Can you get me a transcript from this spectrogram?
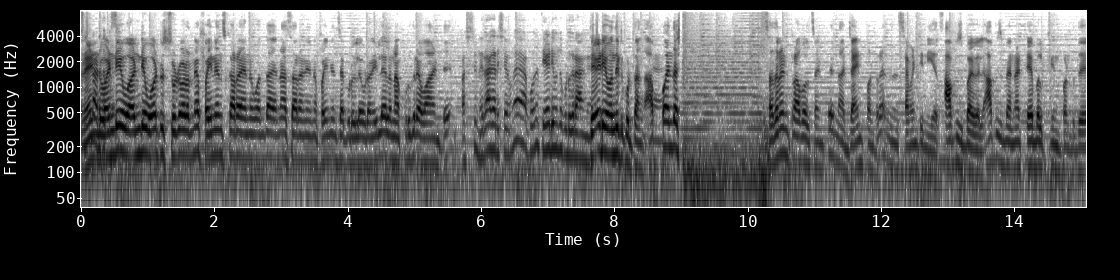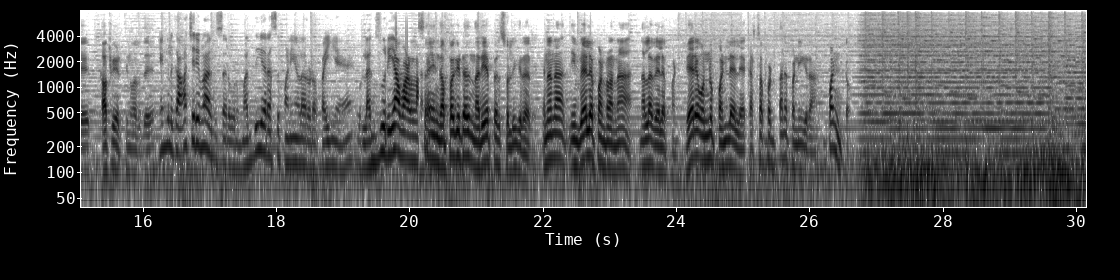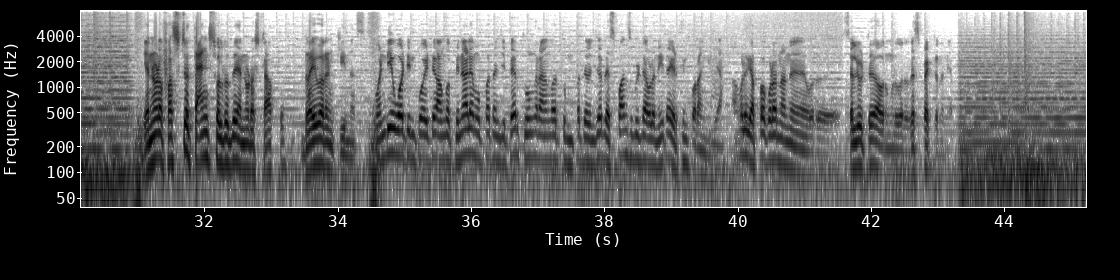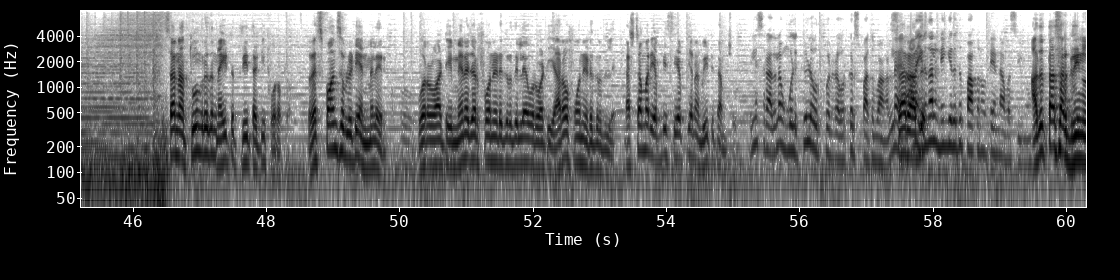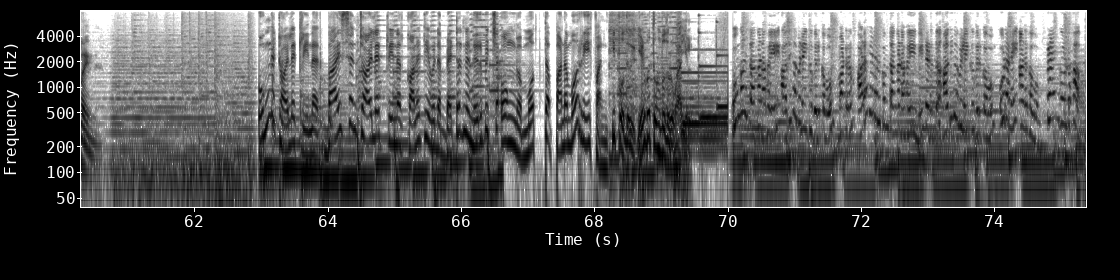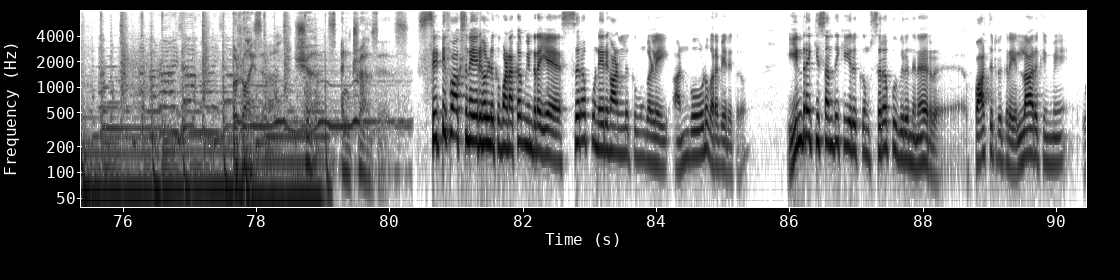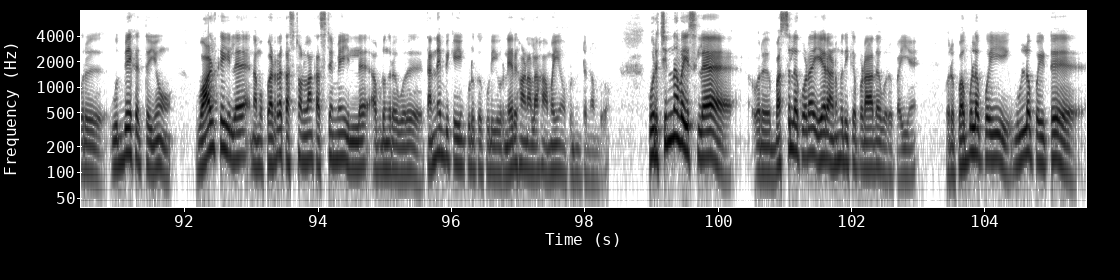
ரெண்டு வண்டி வண்டி ஓட்டு சுட உடனே ஃபைனான்ஸ்காரன் எனக்கு வந்தா என்ன சார் என்ன ஃபைனான்ஸா கொடுக்கல உடனே இல்ல இல்ல நான் கொடுக்குறேன் வான்ட்டு. ஃபர்ஸ்ட் நிராகரிச்சவங்க அப்போ வந்து தேடி வந்து கொடுக்குறாங்க. தேடி வந்துட்டு கொடுத்தாங்க. அப்போ இந்த சதரன் டிராவல்ஸ் நான் ஜாயின் பண்றேன். செவன்டீன் இயர்ஸ் ஆஃபீஸ் பாய் வேலை. ஆஃபீஸ் பாய்னா டேபிள் க்ளீன் பண்றது காஃபி எடுத்துன்னு வருது. எங்களுக்கு ஆச்சரியமா இருக்கு சார். ஒரு மத்திய அரசு பணியாளரோட பையன் ஒரு லக்ஸுரியா வாழலாம். சார் எங்க அப்பா கிட்ட நிறைய பேர் சொல்லிக்கிறாரு. என்னன்னா நீ வேலை பண்றானா நல்லா வேலை பண்ணு. வேற ஒன்றும் பண்ணல இல்லையா? கஷ்டப்பட்டு தானே பண்ணிக்கிறான். பண்ணிட்டோம். என்னோட ஃபர்ஸ்ட் தேங்க்ஸ் சொல்றது என்னோட ஸ்டாஃப் டிரைவர் அண்ட் கிளீனர்ஸ் வண்டியை ஓட்டின்னு போயிட்டு அவங்க பின்னாலே முப்பத்தஞ்சு பேர் தூங்குறாங்க ஒரு முப்பத்தஞ்சு பேர் ரெஸ்பான்சிபிலிட்டி அவ்வளோ நீட்டாக எடுத்துன்னு போறாங்க இல்லையா? அவங்களுக்கு எப்போ கூட நான் ஒரு செல்யூட்டு அவங்களுக்கு ஒரு ரெஸ்பெக்ட் எனக்கு சார் நான் தூங்குறது night three thirty four o'clock responsibility என் மேலே இருக்கும். ஒரு வாட்டி மேனேஜர் ஃபோன் எடுக்கிறது இல்லை ஒரு வாட்டி யாரோ ஃபோன் எடுக்கிறது இல்லை. கஸ்டமர் எப்படி சேஃப்டியாக நான் வீட்டுக்கு அனுப்பிச்சு விடுவேன். இல்ல சார் அதெல்லாம் உங்களுக்கு கீழே ஒர்க் பண்ற ஒர்க்கர்ஸ் பாத்துப்பாங்கல்ல Sir, ஆனா அது- இருந்தாலும் நீங்க இருந்து பார்க்கணும்ட்டு என்ன அவசியம்? அதுதான் சார் கிரீன் லைன் உங்க toilet cleaner bison toilet cleaner குவாலிட்டியை விட பெட்டர்னு நிரூபிச்ச உங்க மொத்த பணமும் ரீஃபண்ட் இப்போது 79 ரூபாயில். உங்கள் தங்க நகையை அதிக விலைக்கு விற்கவும் மற்றும் அழகில் இருக்கும் தங்க நகையை மீட்டெடுத்து அதிக விலைக்கு விற்கவும் உடனே அணுகவும். Frank Gold Hub. City Fox நேயர்களுக்கு வணக்கம். இன்றைய சிறப்பு நேர்காணலுக்கு உங்களை அன்போடு வரவேற்கிறோம். இன்றைக்கு சந்திக்க இருக்கும் சிறப்பு விருந்தினர் பார்த்துட்டு இருக்கிற எல்லாருக்குமே ஒரு உத்வேகத்தையும் வாழ்க்கையில் நம்ம படுற கஷ்டம்லாம் கஷ்டமே இல்லை அப்படிங்கிற ஒரு தன்னம்பிக்கையும் கொடுக்கக்கூடிய ஒரு நேர்காணலாக அமையும் அப்படின்ட்டு நம்புகிறோம் ஒரு சின்ன வயசில் ஒரு பஸ்ஸில் கூட ஏற அனுமதிக்கப்படாத ஒரு பையன் ஒரு பப்பில் போய் உள்ளே போயிட்டு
